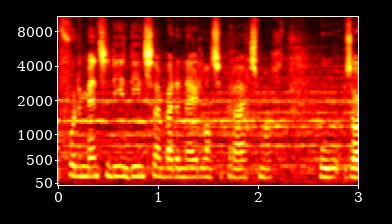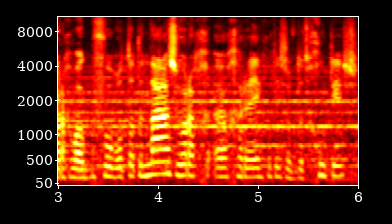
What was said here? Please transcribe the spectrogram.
voor de mensen die in dienst zijn bij de Nederlandse krijgsmacht? Hoe zorgen we ook bijvoorbeeld dat de nazorg geregeld is, of dat goed is?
